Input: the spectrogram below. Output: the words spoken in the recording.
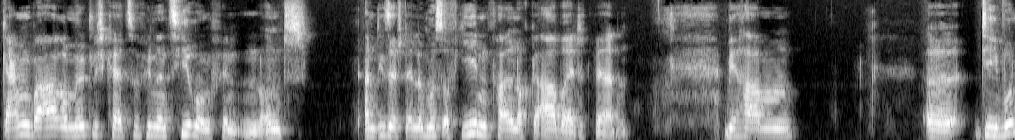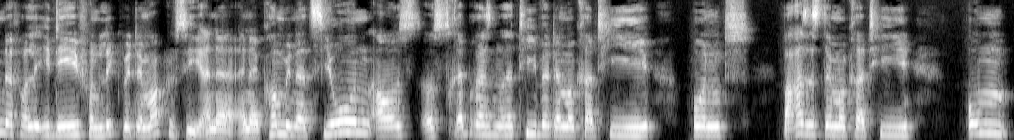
gangbare Möglichkeit zur Finanzierung finden und an dieser Stelle muss auf jeden Fall noch gearbeitet werden. Wir haben äh, die wundervolle Idee von Liquid Democracy, eine, eine Kombination aus, aus repräsentativer Demokratie und Basisdemokratie, um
